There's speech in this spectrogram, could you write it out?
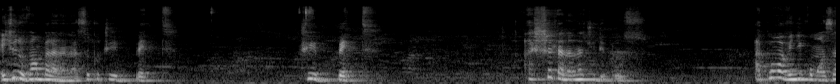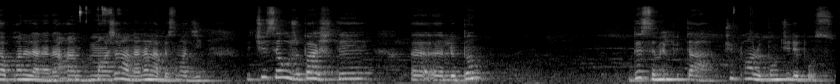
et tu ne vends pas la nana, c'est que tu es bête. Tu es bête. Achète la nana, tu déposes. Après, on va venir commencer à prendre la nana. En mangeant la nana, la personne va dire, mais tu sais où je peux acheter euh, euh, le pain? Deux semaines plus tard, tu prends le pain, tu déposes.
